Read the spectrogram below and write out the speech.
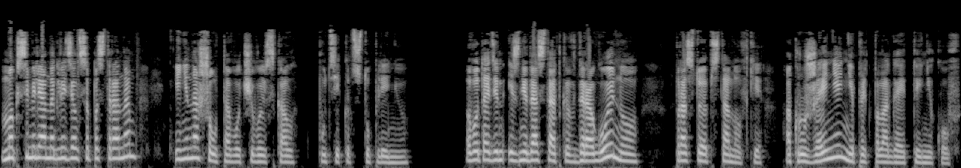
Максимилиан огляделся по сторонам и не нашел того, чего искал пути к отступлению. Вот один из недостатков дорогой, но простой обстановки — Окружение не предполагает тайников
